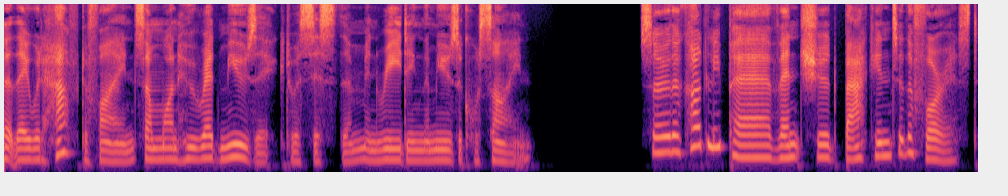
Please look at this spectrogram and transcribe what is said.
that they would have to find someone who read music to assist them in reading the musical sign. So the cuddly pair ventured back into the forest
